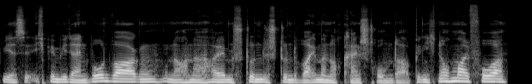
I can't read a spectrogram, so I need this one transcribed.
ich bin wieder in Wohnwagen nach einer halben Stunde, Stunde war immer noch kein Strom da. Bin ich nochmal vor.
